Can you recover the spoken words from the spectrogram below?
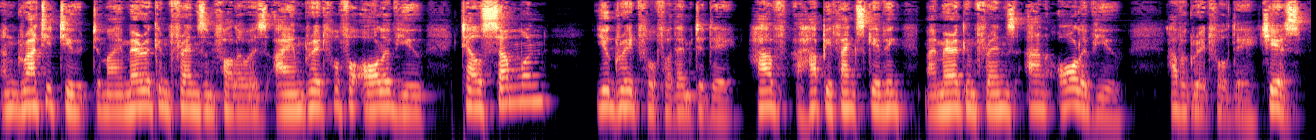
and gratitude to my American friends and followers. I am grateful for all of you. Tell someone you're grateful for them today. Have a happy Thanksgiving, my American friends, and all of you. Have a grateful day. Cheers.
